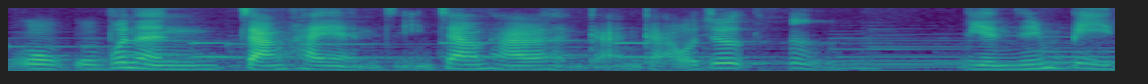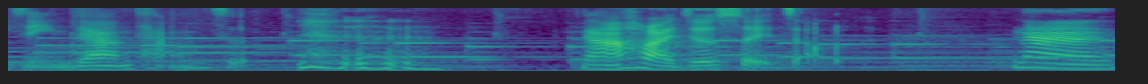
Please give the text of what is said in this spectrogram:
我我不能张开眼睛，这样他会很尴尬。我就眼睛闭紧这样躺着，然后后来就睡着了。那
